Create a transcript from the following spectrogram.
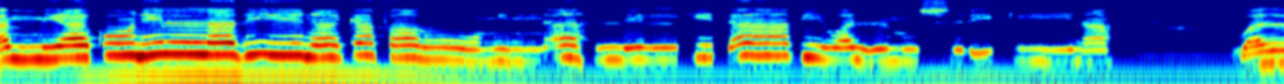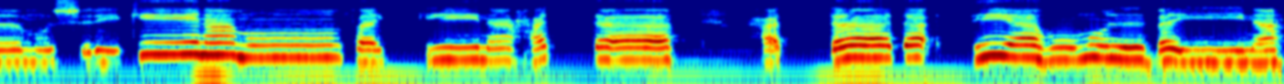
لم يكن الذين كفروا من أهل الكتاب والمشركين والمشركين منفكين حتى حتى تأتيهم البينة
